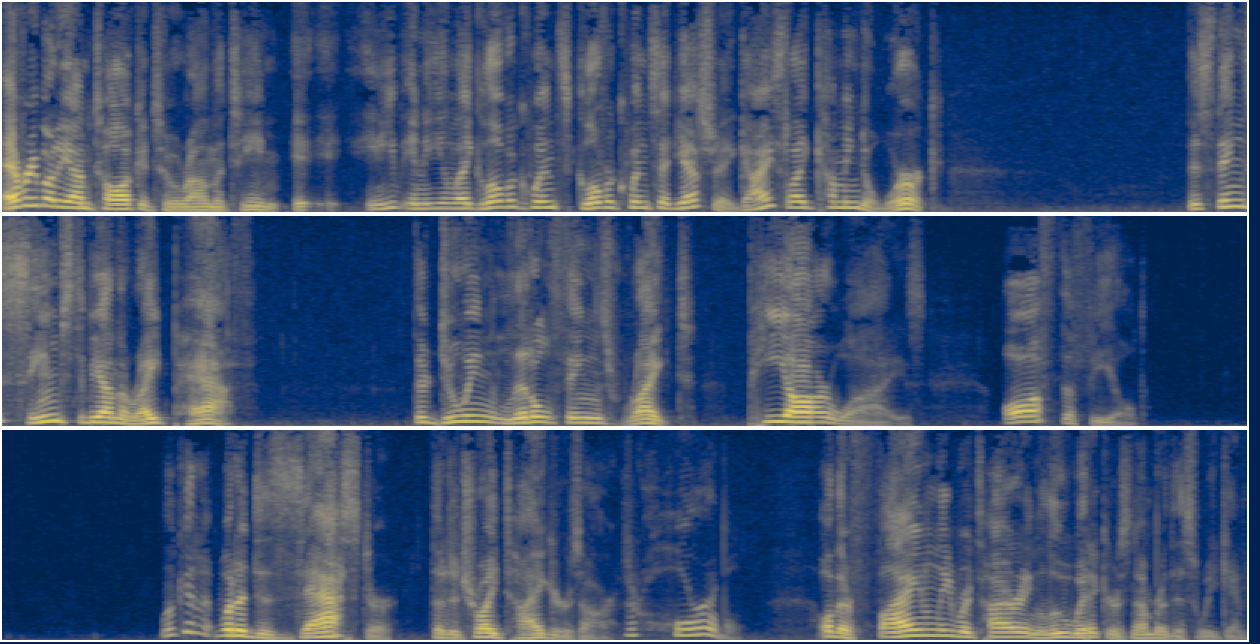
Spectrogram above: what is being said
everybody I'm talking to around the team, it, it, and like Glover Quin, Glover Quin said yesterday, guys like coming to work. This thing seems to be on the right path. They're doing little things right, PR wise, off the field. Look at what a disaster the Detroit Tigers are. They're horrible. Oh, they're finally retiring Lou Whitaker's number this weekend.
